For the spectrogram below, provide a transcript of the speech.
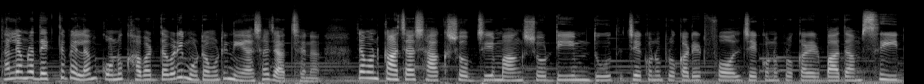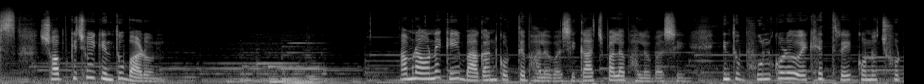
তাহলে আমরা দেখতে পেলাম কোনো খাবার দাবারই মোটামুটি নিয়ে আসা যাচ্ছে না। যেমন কাঁচা শাক সবজি মাংস, ডিম, দুধ, যে কোনো প্রকারের ফল, যে কোনো প্রকারের বাদাম, সিডস সব কিছুই কিন্তু বারণ আমরা অনেকেই বাগান করতে ভালোবাসি, গাছপালা ভালোবাসি, কিন্তু ভুল করেও এক্ষেত্রে কোনো ছোট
